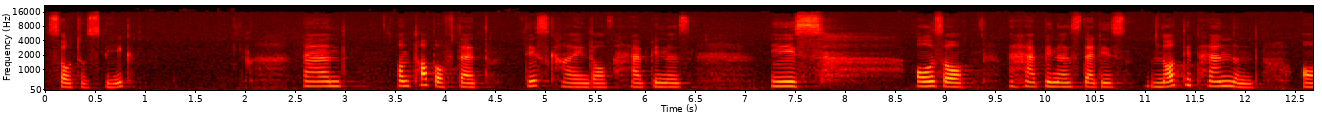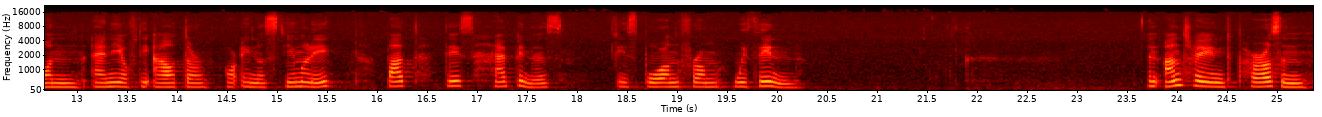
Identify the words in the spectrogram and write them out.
so to speak. And on top of that, this kind of happiness is also a happiness that is not dependent on any of the outer or inner stimuli, but this happiness is born from within. An untrained person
